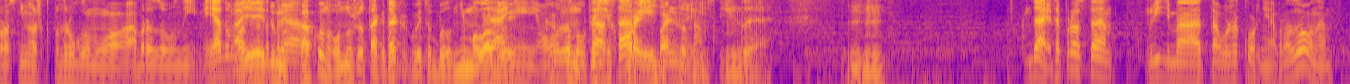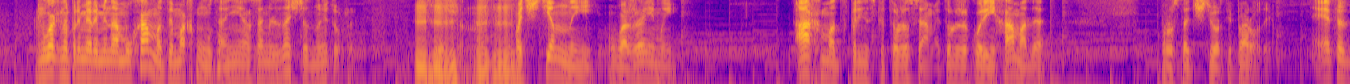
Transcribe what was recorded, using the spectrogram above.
Просто немножко по-другому образованное имя. Я думаю, а что я и думаю, прям- как он? Он уже тогда какой-то был, не молодой. Да, не-не, он Как уже был до сих пор старый и сидит-то больной там. Да. Мгм. Да, это просто, видимо, от того же корня образовано. Ну, как, например, имена Мухаммад и Махмуд, они на самом деле значат одно и то же. Совершенно. Мгм. Почтенный, уважаемый. Ахмад, в принципе, то же самое. Тот же корень Хамада. Просто от четвертой породы. Это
